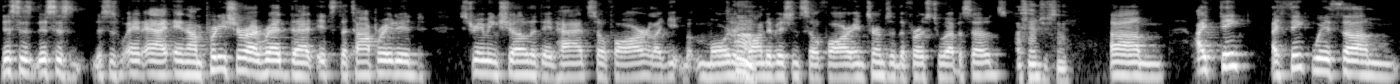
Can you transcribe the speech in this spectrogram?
this is this is this is and and, I, and I'm pretty sure I read that it's the top rated streaming show that they've had so far, like more than Huh. WandaVision so far in terms of the first two episodes. That's interesting. Um, I think I think with um,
